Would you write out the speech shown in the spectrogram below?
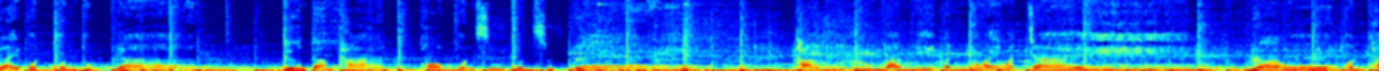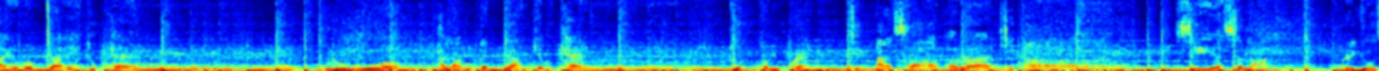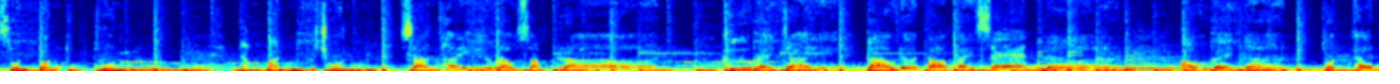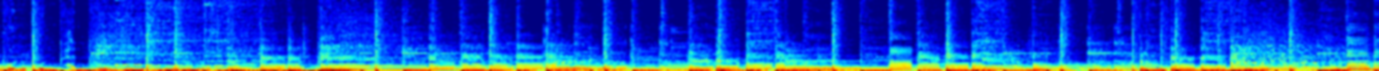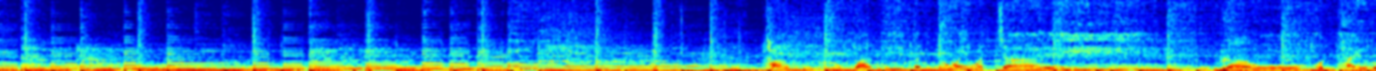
กล้ๆอดทนทุกอย่าง เดินตามทางของคนสู้จนสุดแรงทำความดีกันด้วยหัวใจ เราคนไทยรวมใจทุกแห่ง รวมพลังกันอย่างเข้มแข็ง ทุกคนแกร่งจิตอาสาพระราชทาน เสียสละ ประโยชน์ส่วนตนทุกคน รรพชน สร้างไทยให้เราสำราญ คือแรงใจก้าวเดินต่อไปแสนนาน เอาแรงงานทดแทนบุญคุณแผ่นดิน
